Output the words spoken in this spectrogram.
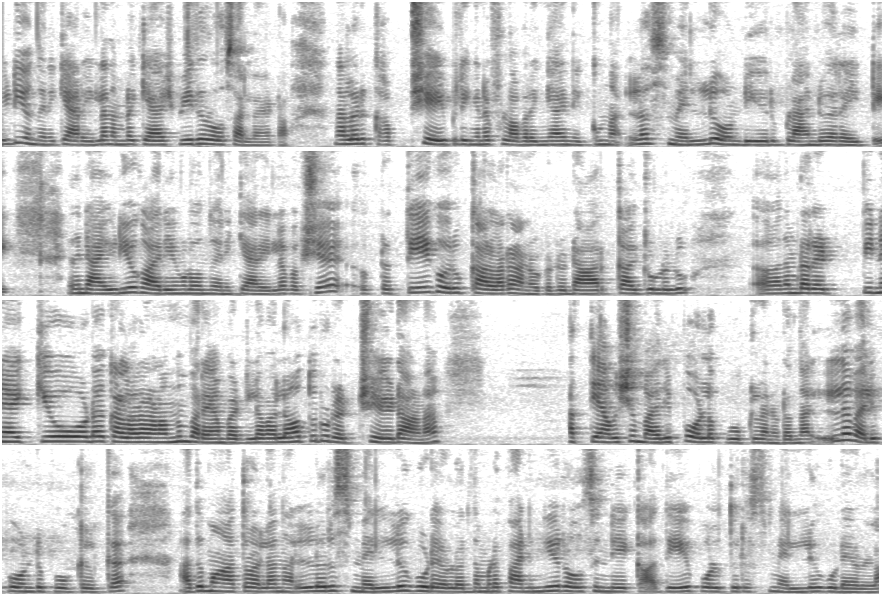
ഐഡിയ ഒന്നും എനിക്കറിയില്ല. നമ്മുടെ കാശ്മീരി റോസ് അല്ല കേട്ടോ. നല്ലൊരു കപ്പ് ഷേപ്പിൽ ഇങ്ങനെ ഫ്ലവറിങ് ആയി നിൽക്കും. നല്ല സ്മെല്ലും ഉണ്ട് ഈ ഒരു പ്ലാന്റ് വെറൈറ്റി ഇതിന്റെ ഐഡിയോ കാര്യങ്ങളോ ഒന്നും എനിക്കറിയില്ല. പക്ഷേ പ്രത്യേക ഒരു കളറാണ് കേട്ടോ. ഒരു ഡാർക്ക് ആയിട്ടുള്ളൊരു നമ്മുടെ റെഡ് പിനാക്കിയോടെ കളറാണെന്നും പറയാൻ പറ്റില്ല. വല്ലാത്തൊരു റെഡ് ഷെയ്ഡാണ് അത്യാവശ്യം വലിപ്പമുള്ള പൂക്കളാണ് കേട്ടോ. നല്ല വലിപ്പമുണ്ട് പൂക്കൾക്ക്. അതുമാത്രമല്ല നല്ലൊരു സ്മെല്ല് കൂടെയുള്ള നമ്മുടെ പനിനീർ റോസിന്റെയൊക്കെ അതേപോലത്തെ ഒരു സ്മെല്ല് കൂടെയുള്ള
